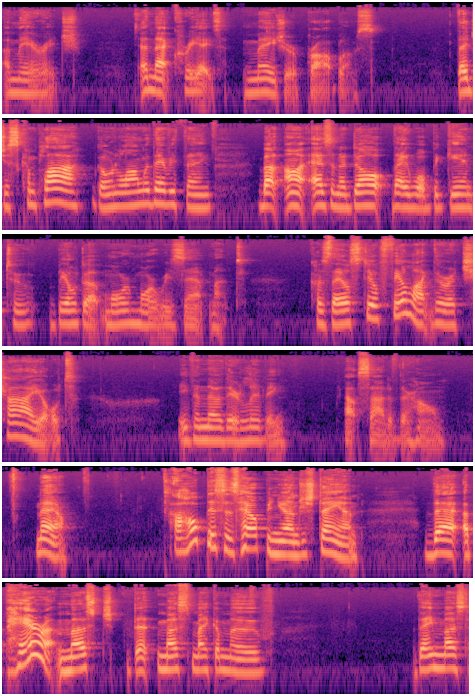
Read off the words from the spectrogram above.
a marriage. And that creates major problems. They just comply, going along with everything. But uh, as an adult, they will begin to build up more and more resentment because they'll still feel like they're a child even though they're living outside of their home. Now, I hope this is helping you understand that a parent must that must make a move they must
